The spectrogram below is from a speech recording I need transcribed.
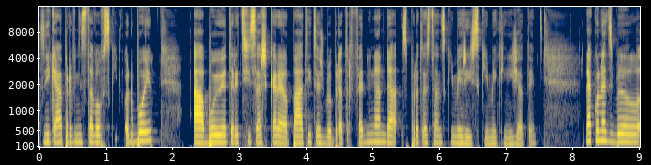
Vzniká první stavovský odboj a bojuje tedy císař Karel V., což byl bratr Ferdinanda, s protestantskými říšskými knížaty. Nakonec byl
